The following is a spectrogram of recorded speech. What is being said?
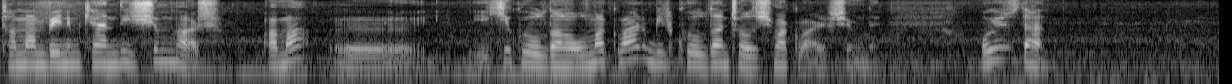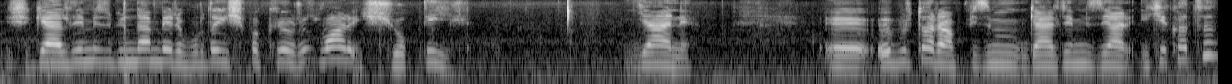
Tamam benim kendi işim var ama e, iki koldan olmak var, bir koldan çalışmak var şimdi. O yüzden işi geldiğimiz günden beri burada iş bakıyoruz. Var iş yok değil. Yani e, öbür taraf bizim geldiğimiz yer iki katı,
